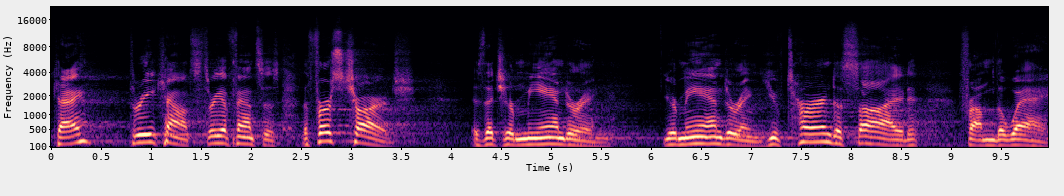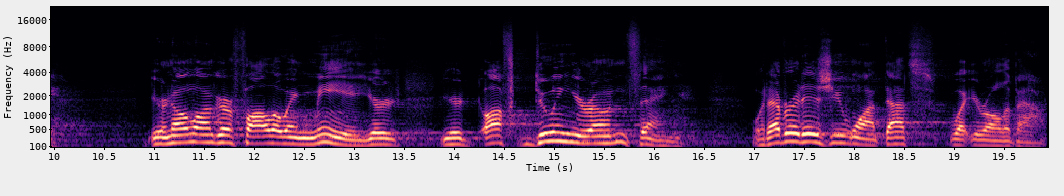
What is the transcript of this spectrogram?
okay? Three counts, three offenses. The first charge is that you're meandering. You're meandering. You've turned aside from the way. You're no longer following me. You're, you're off doing your own thing. Whatever it is you want, that's what you're all about.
